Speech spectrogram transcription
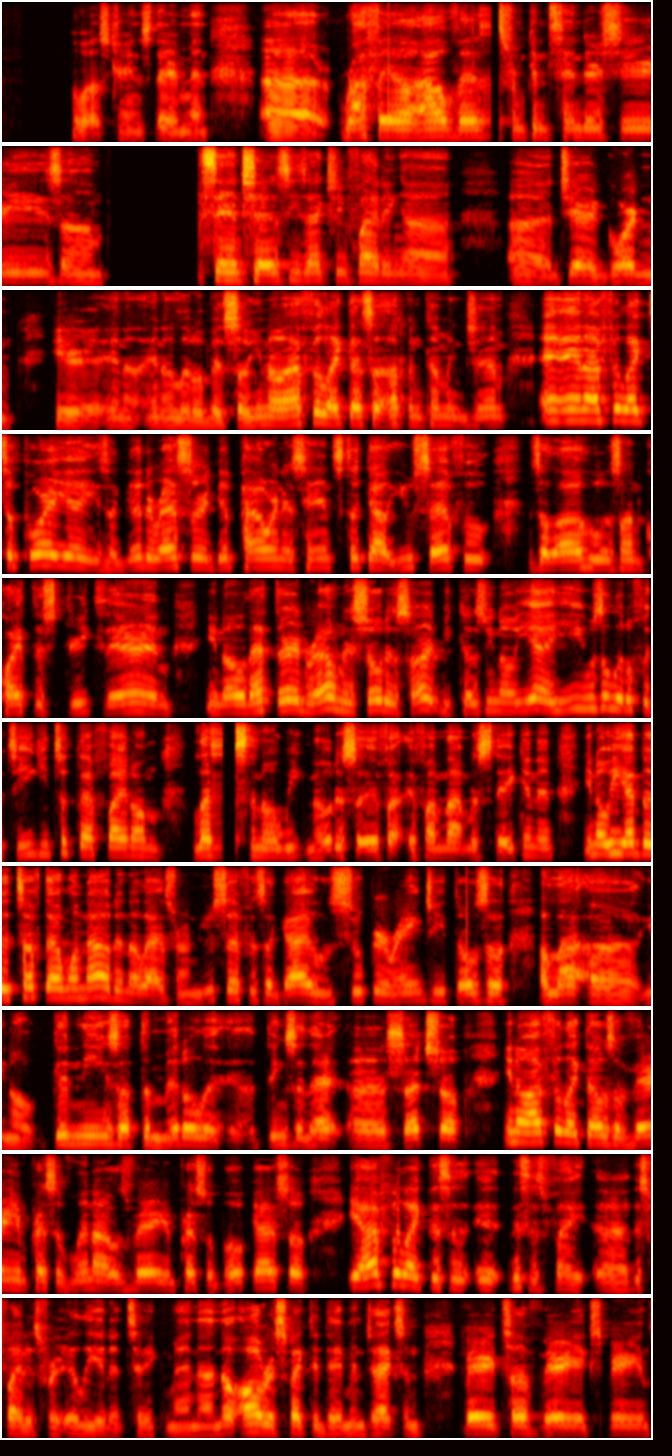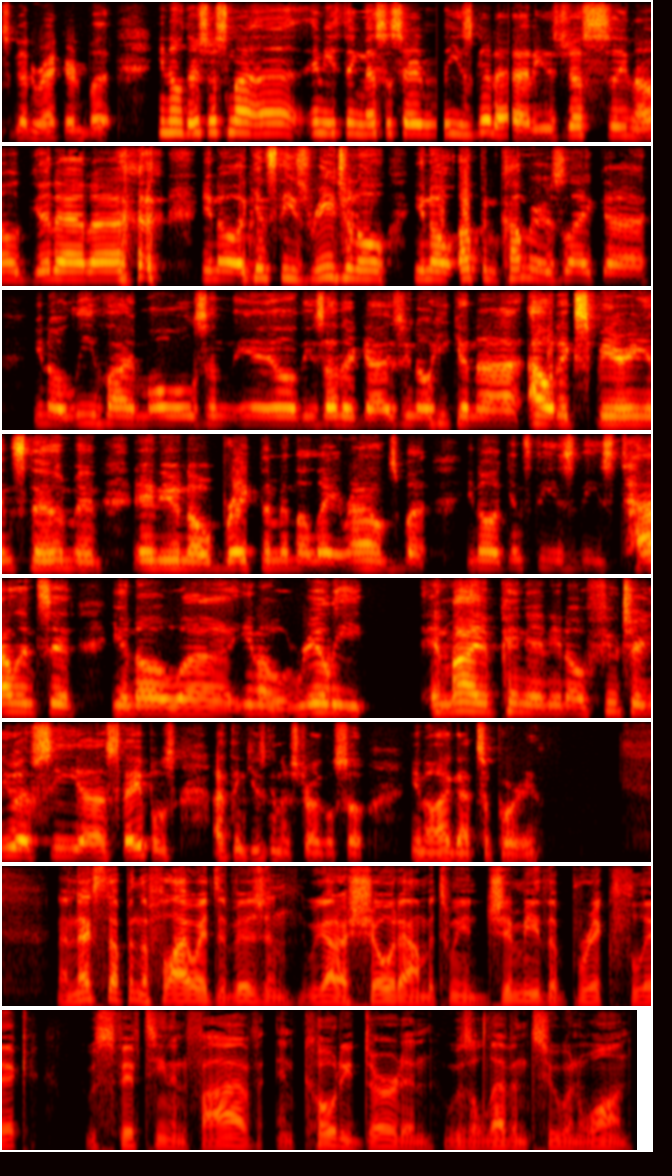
who else trains there, man? Uh, Rafael Alves from Contender Series. Um, Sanchez, he's actually fighting uh, uh, Jared Gordon here in a, in a little bit. So, you know, I feel like that's an up and coming gym. And, I feel like Topuria, he's a good wrestler, good power in his hands, took out Youssef, who Zalal, who was on quite the streak there. And, you know, that third round, it showed his heart because, you know, yeah, he was a little fatigued. He took that fight on less than a week notice, if, I, if I'm not mistaken. And, you know, he had to tough that one out in the last round. Youssef is a guy who's super rangy, throws a, a lot, uh, you know, good knees up the middle, uh, things of that uh, such. So, you know, I feel like that was a very impressive win. I was very impressed with both guys. So yeah, I feel like this is this is fight. Uh, this fight is for Ilia to take, man. I know all respect to Damon Jackson, very tough, very experienced, good record, but you know, there's just not uh, anything necessarily he's good at. He's just you know good at uh, you know against these regional you know up and comers like. Uh, you know Levi Moles and you know these other guys. You know he can uh, out experience them and and you know break them in the late rounds. But you know against these these talented you know uh, you know really in my opinion, you know, future UFC uh, staples, I think he's going to struggle. So, you know, I got Topuria. Now, next up in the flyweight division, we got a showdown between Jimmy the Brick Flick, who's 15 and 5, and Cody Durden, who's 11 2 and 1.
